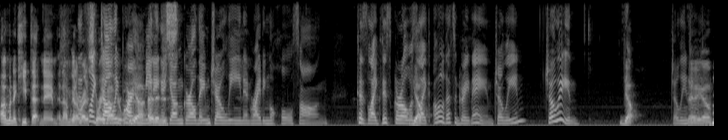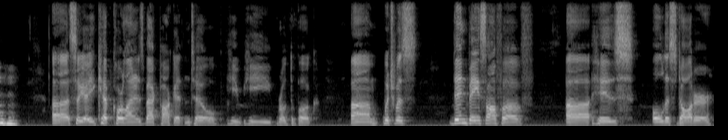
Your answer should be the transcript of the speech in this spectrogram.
I'm gonna keep that name and I'm gonna write a That's like story Dolly about her. Parton Yeah, and meeting then a young girl named Jolene and writing a whole song. Because, like, this girl was Yeah. like, oh, that's a great name. Jolene? Jolene. yeah. Jolene. There you Jolene. go. Mhm. Uh, so yeah, he kept Coraline in his back pocket until he he wrote the book, um, which was then based off of uh, his oldest daughter,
